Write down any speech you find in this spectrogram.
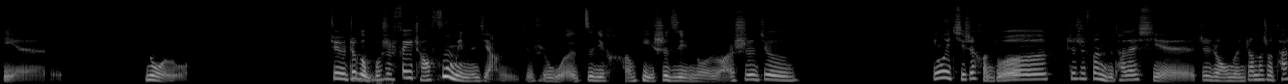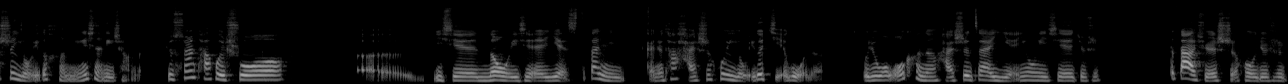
点懦弱。就这个不是非常负面的讲，就是我自己很鄙视自己懦弱，而是就，因为其实很多知识分子他在写这种文章的时候，他是有一个很明显的立场的。就虽然他会说，呃，一些 no，一些 yes，但你感觉他还是会有一个结果的。我觉得我我可能还是在沿用一些就是大学时候就是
